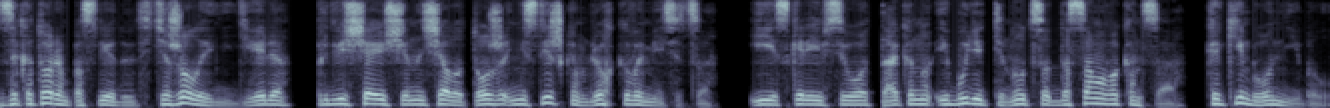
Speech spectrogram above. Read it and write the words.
за которым последует тяжелая неделя, предвещающая начало тоже не слишком легкого месяца. И, скорее всего, так оно и будет тянуться до самого конца, каким бы он ни был.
